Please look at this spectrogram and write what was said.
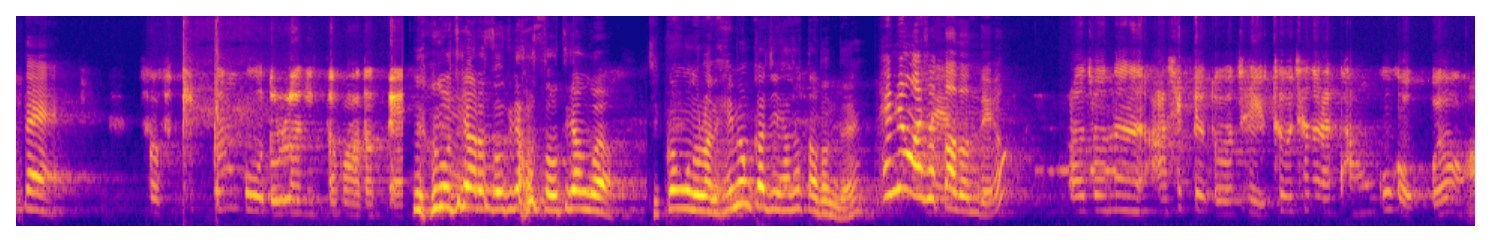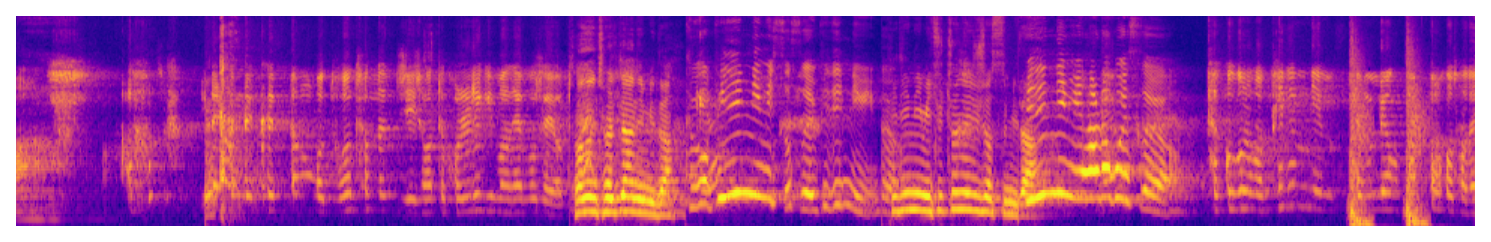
네저 뒷광고 논란이 있다고 하던데. 이거 어떻게 알았어? 어떻게 알았어? 어떻게 한 거야? 뒷광고 논란 해명까지 하셨다던데. 해명하셨다던데요? 아, 저는 아쉽게도 제 유튜브 채널에 광고가 없고요. 아. 네, 근데 그딴 거 누가 쳤는지 저한테 걸리기만 해보세요. 저는 절대 아닙니다. 그거 피디님이 썼어요 피디님이 PD님이 추천해 주셨습니다. 피디님이 하라고 했어요 자꾸 그러면 피디님 본명 깜빡고 전해.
